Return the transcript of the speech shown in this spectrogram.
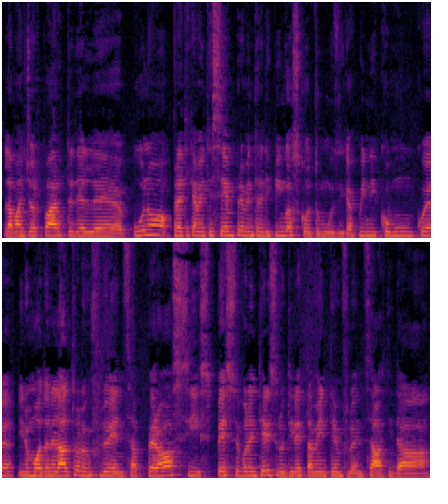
la maggior parte delle... Uno, praticamente sempre mentre dipingo ascolto musica, quindi comunque in un modo o nell'altro lo influenza, però sì, spesso e volentieri sono direttamente influenzati da,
